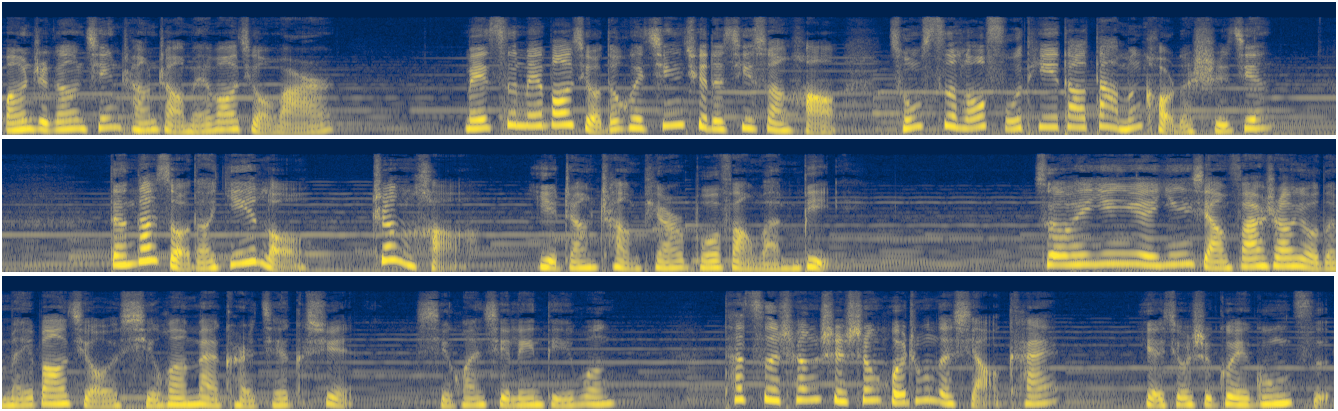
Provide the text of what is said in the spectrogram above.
王志刚经常找梅葆玖玩，每次梅葆玖都会精确地计算好从四楼扶梯到大门口的时间。等他走到一楼，正好一张唱片播放完毕。作为音乐音响发烧友的梅葆玖，喜欢迈克尔·杰克逊，喜欢席琳·迪翁。他自称是生活中的小开，也就是贵公子。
